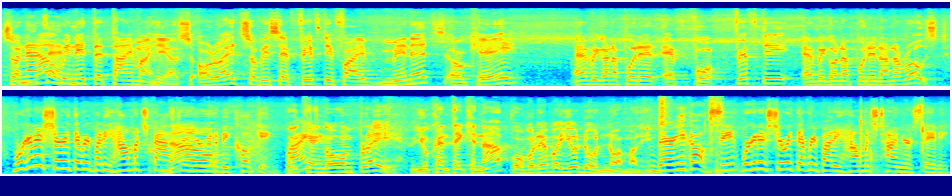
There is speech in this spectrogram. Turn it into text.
So now it. we need the timer here. So, all right, so we say 55 minutes, okay? And we're gonna put it at 450 and we're gonna put it on a roast. We're going to share with everybody how much faster Now you're going to be cooking, right? We can go and play. You can take a nap or whatever you do normally. There you go. See, we're going to share with everybody how much time you're saving.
